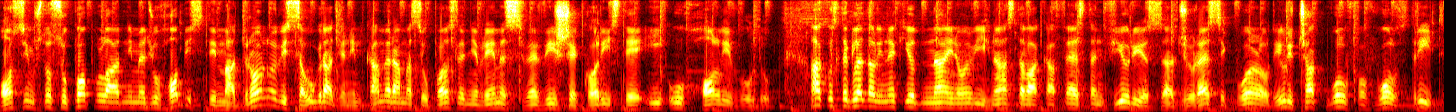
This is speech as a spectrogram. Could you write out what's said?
Osim što su popularni među hobistima, dronovi sa ugrađenim kamerama se u posljednje vrijeme sve više koriste i u Hollywoodu. Ako ste gledali neki od najnovijih nastavaka Fast and Furiousa, Jurassic World ili čak Wolf of Wall Street,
